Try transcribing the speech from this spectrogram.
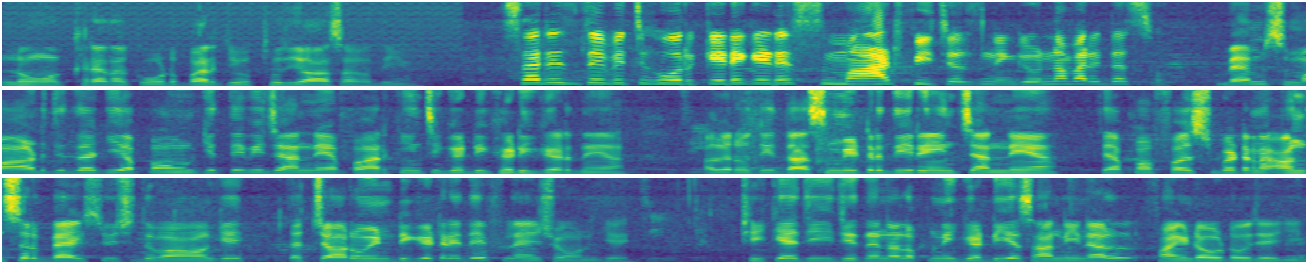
ਨੌ ਅੱਖਰਾਂ ਦਾ ਕੋਡ ਭਰ ਕੇ ਉੱਥੋਂ ਜਾ ਸਕਦੇ ਹੋ। ਸਰ ਇਸ ਦੇ ਵਿੱਚ ਹੋਰ ਕਿਹੜੇ-ਕਿਹੜੇ ਸਮਾਰਟ ਫੀਚਰਸ ਨੇਗੇ? ਉਹਨਾਂ ਬਾਰੇ ਦੱਸੋ। ਮੈਮ ਸਮਾਰਟ ਜਿੱਦਾਂ ਕਿ ਆਪਾਂ ਹੁਣ ਕਿਤੇ ਵੀ ਜਾਂਦੇ ਆ ਪਾਰਕਿੰਗ 'ਚ ਗੱਡੀ ਖੜੀ ਕਰਦੇ ਆ ਅਗਰ ਉਹਦੀ 10 ਮੀਟਰ ਦੀ ਰੇਂਜ 'ਚ ਆਉਂਦੇ ਆ ਤੇ ਆਪਾਂ first button answer back switch ਦਬਾਵਾਂਗੇ ਤਾਂ ਚਾਰੋਂ ਇੰਡੀਕੇਟਰ ਇਹਦੇ ਫਲੈਸ਼ ਹੋਣਗੇ। ਠੀਕ ਹੈ ਜੀ? ਜਿਹਦੇ ਨਾਲ ਆਪਣੀ ਗੱਡੀ ਆਸਾਨੀ ਨਾਲ ਫਾਈਂਡ ਆਊਟ ਹੋ ਜਾਏਗੀ।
